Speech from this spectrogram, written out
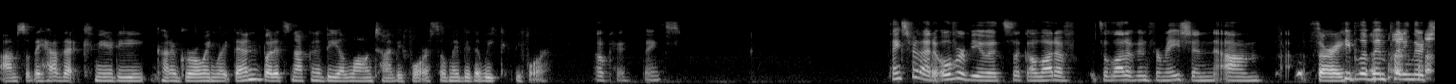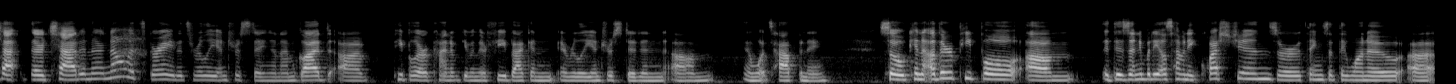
Um, so they have that community kind of growing right then, but it's not going to be a long time before. So maybe the week before. Okay, thanks. Thanks for that overview. It's like a lot of it's a lot of information. Um, Sorry, people have been putting their chat their chat in there. No, it's great. It's really interesting, and I'm glad uh, people are kind of giving their feedback and are really interested in um, in what's happening. So, can other people? Um, does anybody else have any questions or things that they want to uh,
